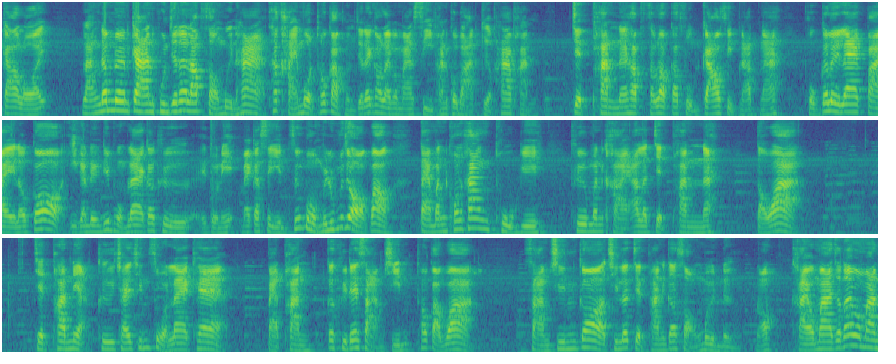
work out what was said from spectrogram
26,900 หลังดำเนินการคุณจะได้รับ 25,000 ถ้าขายหมดเท่ากับผมจะได้กำไรประมาณ 4,000 กว่าบาทเกือบ 5,000 7,000 นะครับสำหรับกระสุน 90 นัดนะ ผมก็เลยแลกไป แล้วก็อีกอันหนึงที่ผมแลกก็คือไอ้ตัวนี้แมกกาซีน ซึ่งผมไม่รู้มันจะออกเปล่า แต่มันค่อนข้างถูกดี คือมันขายอันละ7,000นะ แต่ว่า 7,000เนี่ยคือใช้ชิ้นส่วนแรกแค่ 8,000 ก็คือได้ 3 ชิ้น เท่ากับว่า 3 ชิ้นก็ชิ้นละ 7,000 ก็21,000เนาะขายออกมาจะได้ประมาณ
